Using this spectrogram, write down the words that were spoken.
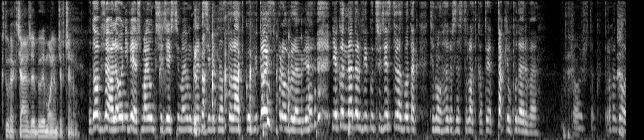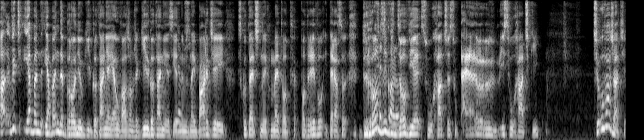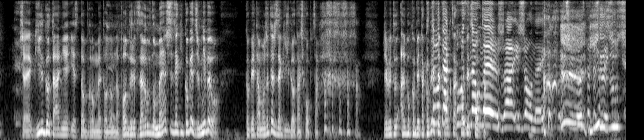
które chciałem, żeby były moją dziewczyną. No dobrze, ale oni wiesz, mają 30, mają grać 19-latków i to jest problem, nie? Jak on nadal w wieku 30 lat ma tak, ty mam grać nastolatka, to ja tak ją poderwę. To już tak trochę gorzej. Ale wiecie, ja będę, ja będę bronił gilgotania. Ja uważam, że gilgotanie jest jednym Dobrze. z najbardziej skutecznych metod podrywu. I teraz, drodzy widzowie, słuchacze słu- e, i słuchaczki, czy uważacie, że gilgotanie jest dobrą metodą na podryw zarówno mężczyzn, jak i kobiet, żeby nie było? Kobieta może też zagilgotać chłopca. Ha, ha, ha, ha, ha. Żeby tu, albo kobieta kobietę, Kto tak chłopca, poznał chłopca. męża i żonę? Jezus!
